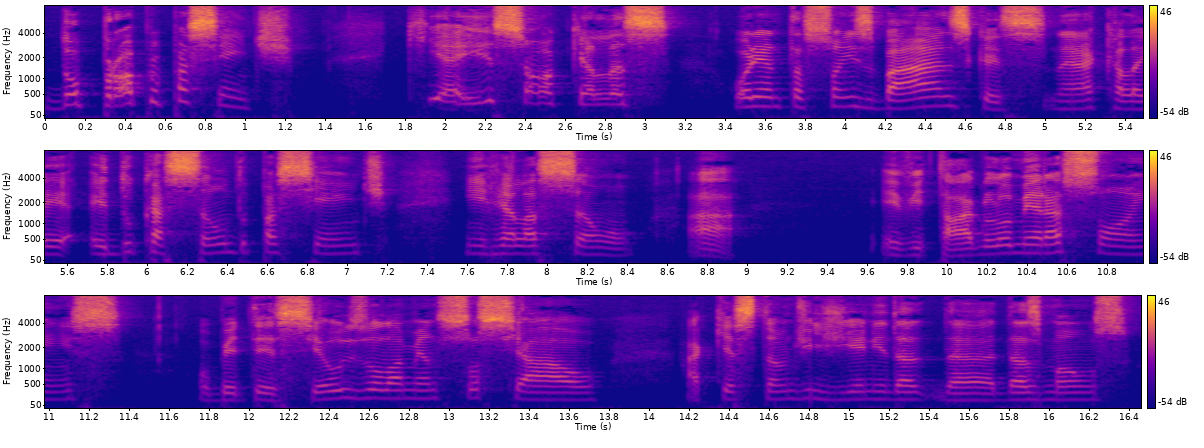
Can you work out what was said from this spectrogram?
do próprio paciente, que aí são aquelas orientações básicas, né, aquela educação do paciente em relação a evitar aglomerações, obedecer o isolamento social, a questão de higiene da, da, das mãos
